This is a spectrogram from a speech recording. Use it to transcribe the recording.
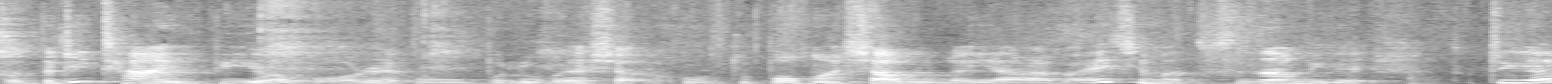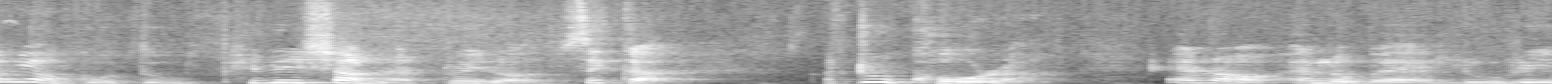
ဟိုသတိထားရင်ပြီးရောပေါ့တဲ့ဟိုဘယ်လိုပဲရှောက်ဟိုသူပုံမှန်ရှောက်လို့လည်းရတာပါအဲ့ချိန်မှာသူစဉ်းစားမိတယ်သူတယောက်ယောက်ကိုသူဖြည်းဖြည်းရှောက်နေတာတွေ့တော့စိတ်ကအတုခိုးတာအဲ့တော့အဲ့လိုပဲလူတွေ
